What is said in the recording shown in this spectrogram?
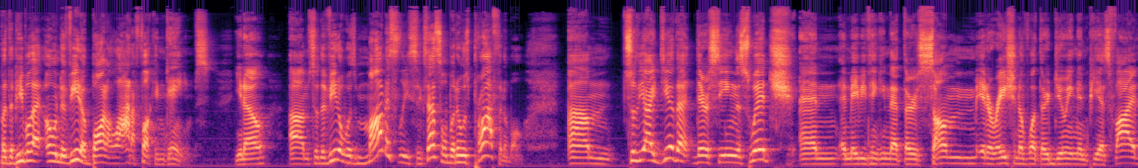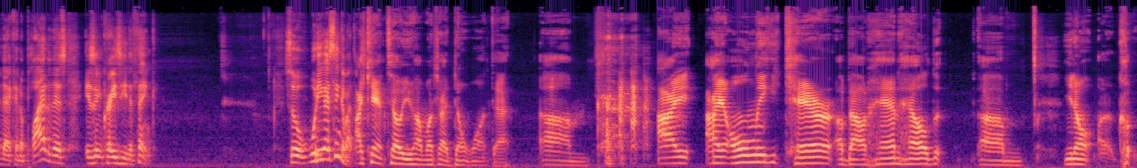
but the people that owned a Vita bought a lot of fucking games, you know? Um, so the Vita was modestly successful, but it was profitable. Um, so the idea that they're seeing the Switch and and maybe thinking that there's some iteration of what they're doing in PS5 that can apply to this isn't crazy to think. So what do you guys think about this? I can't tell you how much I don't want that. Um, I I only care about handheld, um, you know, uh, co-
